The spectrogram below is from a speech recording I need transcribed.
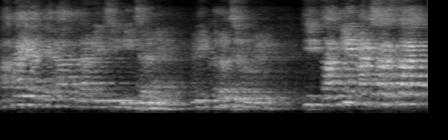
आता या जगात राहण्याची इच्छा नाही आणि खरंच जी चांगली माणसं असतात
